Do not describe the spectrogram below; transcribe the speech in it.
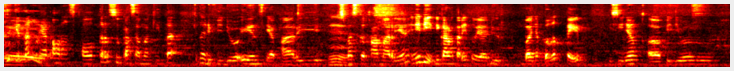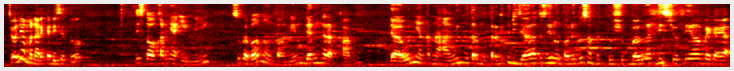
kita ngeliat orang stalker suka sama kita kita di videoin setiap hari. Terus pas ke kamarnya ini di, di karakter itu ya di, banyak banget tape isinya uh, video. Lu cuman yang menariknya di situ si stalkernya ini suka banget nontonin dan ngerekam daun yang kena angin muter-muter gitu di jalan terus dia nontonin tuh sampai kusyuk banget di shootnya sampai kayak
